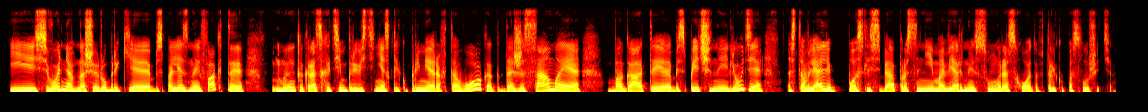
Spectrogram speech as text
И сегодня в нашей рубрике «Бесполезные факты» мы как раз хотим привести несколько примеров того, как даже самые богатые, обеспеченные люди оставляли после себя просто неимоверные суммы расходов. Только послушайте.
